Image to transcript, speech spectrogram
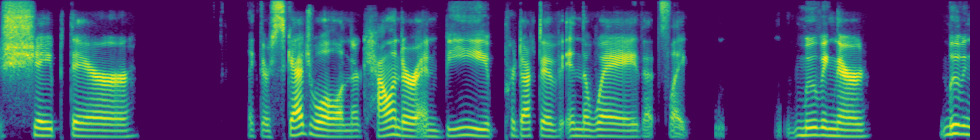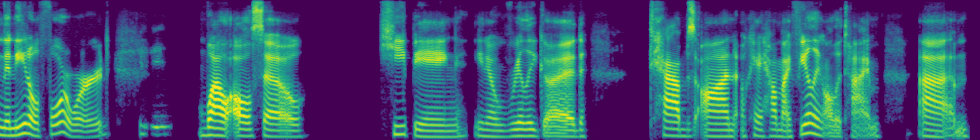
shape their like their schedule and their calendar and be productive in the way that's like moving their moving the needle forward mm-hmm. while also keeping you know really good tabs on okay how am i feeling all the time? Um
